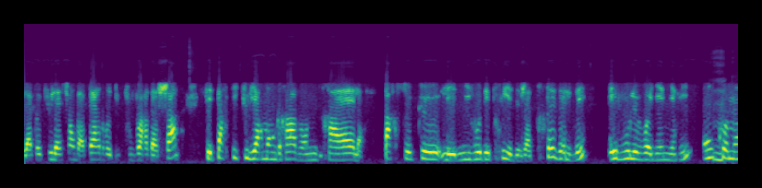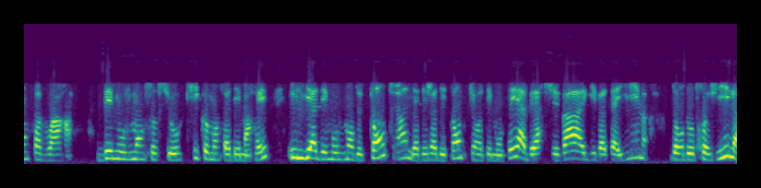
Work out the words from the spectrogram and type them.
la population va perdre du pouvoir d'achat. C'est particulièrement grave en Israël parce que les niveaux des prix est déjà très élevés. Et vous le voyez, Miri, on mm. commence à voir des mouvements sociaux qui commencent à démarrer. Il y a des mouvements de tentes, hein. il y a déjà des tentes qui ont été montées à Beersheba, à Givataïm, dans d'autres villes.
